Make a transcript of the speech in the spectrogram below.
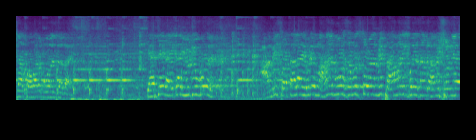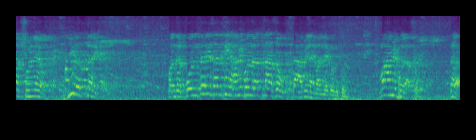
कृष्णा पवार बुवांचा आहे. त्याचे ऐका युट्यूबवर आम्ही स्वतःला एवढे महान बुवा समजतो ना मी प्रामाणिकपणे सांगतो आम्ही शून्य आहोत शून्य. ही रत्न आहे. पण जर कोणतरी सांगतील आम्ही पण रत्न असो तर आम्ही नाही मान्य करतो मग आम्ही पण असो. चला.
